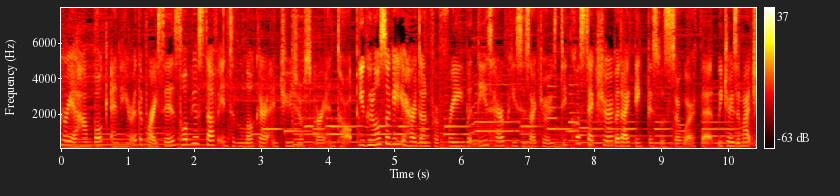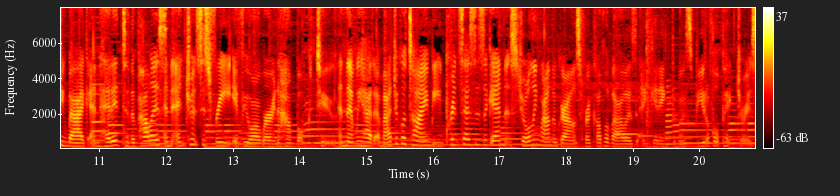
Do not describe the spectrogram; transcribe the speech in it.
Korea Hanbok and here are the prices. Pop your stuff into the locker and choose your skirt and top. You can also get your hair done for free, but these hair pieces I chose did cost extra, but I think this was so worth it. We chose a matching bag and headed to the palace and entrance is free if you are wearing a hanbok too. And then we had a magical time being princesses again, strolling around the grounds for a couple of hours and getting the most beautiful pictures.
